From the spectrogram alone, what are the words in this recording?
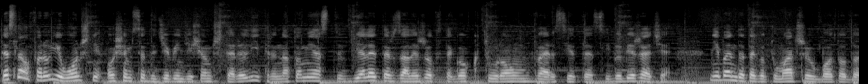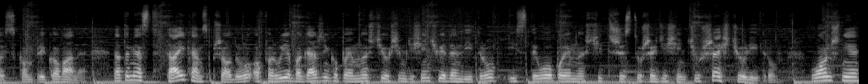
Tesla oferuje łącznie 894 litry, natomiast wiele też zależy od tego, którą wersję Tesli wybierzecie. Nie będę tego tłumaczył, bo to dość skomplikowane. Natomiast Taycan z przodu oferuje bagażnik o pojemności 81 litrów i z tyłu o pojemności 366 litrów. Łącznie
